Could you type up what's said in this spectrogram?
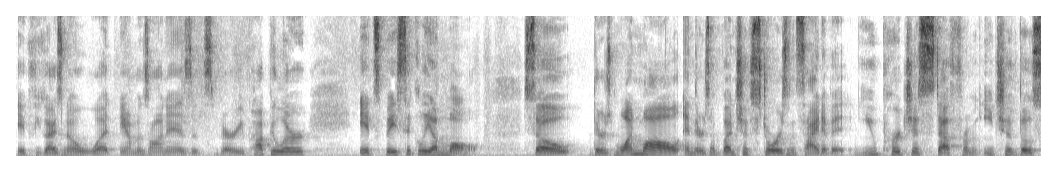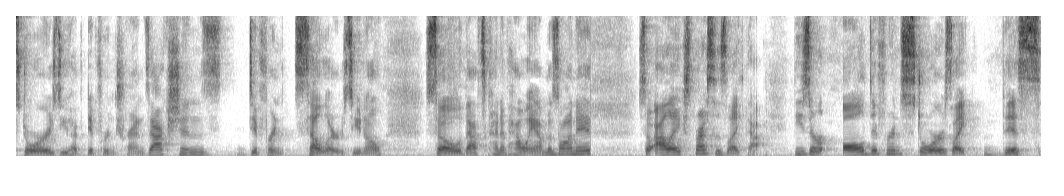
If you guys know what Amazon is, it's very popular. It's basically a mall. So there's one mall and there's a bunch of stores inside of it. You purchase stuff from each of those stores. You have different transactions, different sellers, you know? So that's kind of how Amazon is. So AliExpress is like that. These are all different stores. Like this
